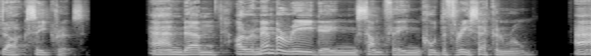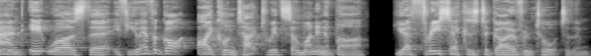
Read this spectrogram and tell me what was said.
dark secrets. And um, I remember reading something called the three second rule. And it was that if you ever got eye contact with someone in a bar, you had three seconds to go over and talk to them.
